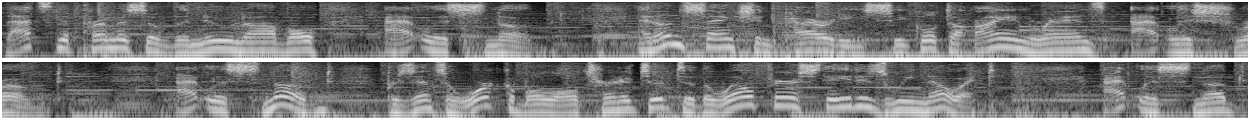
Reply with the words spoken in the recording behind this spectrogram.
That's the premise of the new novel Atlas Snubbed, an unsanctioned parody sequel to Ayn Rand's Atlas Shrugged. Atlas Snubbed presents a workable alternative to the welfare state as we know it. Atlas Snubbed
